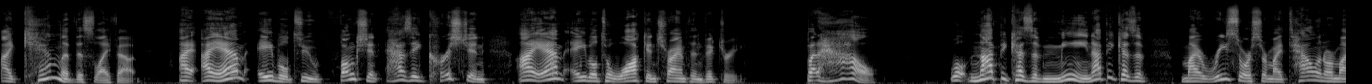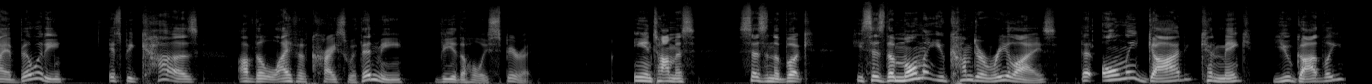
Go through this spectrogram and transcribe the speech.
I can live this life out. I, I am able to function as a Christian. I am able to walk in triumph and victory. But how? Well, not because of me, not because of my resource or my talent or my ability. It's because of the life of Christ within me via the Holy Spirit. Ian Thomas says in the book, he says, the moment you come to realize that only God can make you godly,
